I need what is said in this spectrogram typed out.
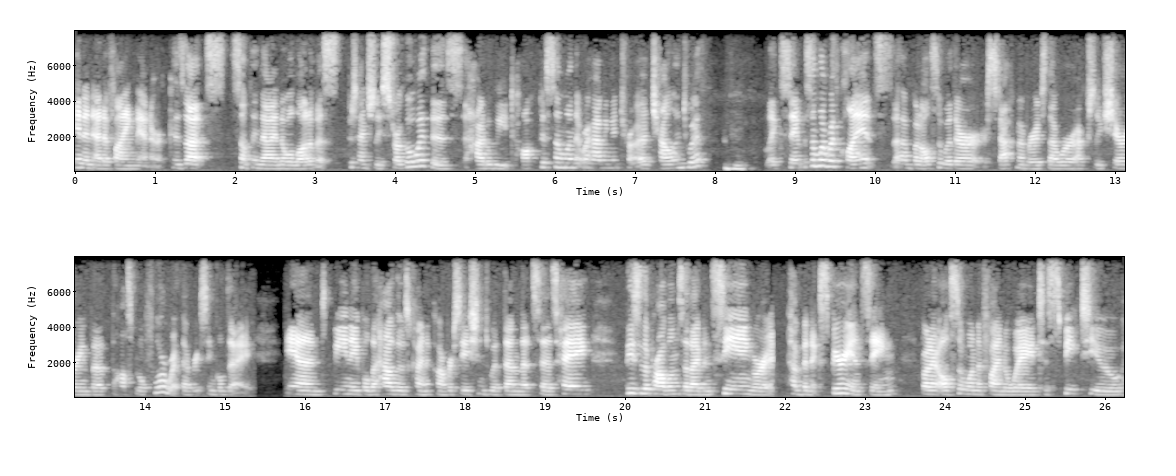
in an edifying manner because that's something that i know a lot of us potentially struggle with is how do we talk to someone that we're having a, tr- a challenge with? Mm-hmm. like same similar with clients uh, but also with our staff members that we're actually sharing the, the hospital floor with every single day. And being able to have those kind of conversations with them that says hey these are the problems that i've been seeing or have been experiencing but I also want to find a way to speak to you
